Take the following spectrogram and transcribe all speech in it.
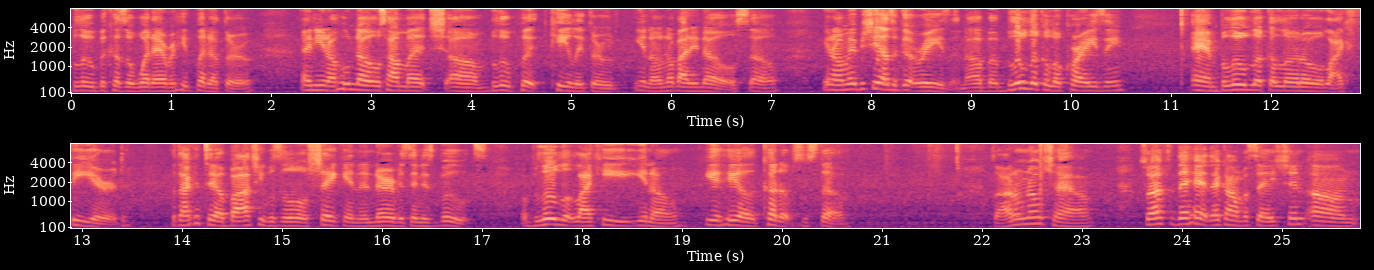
Blue because of whatever he put her through and you know who knows how much um, Blue put Keely through. You know nobody knows. So you know maybe she has a good reason. Uh, but Blue look a little crazy, and Blue look a little like feared because I could tell Bachi was a little shaken and nervous in his boots. Blue looked like he you know he he'll cut up some stuff. So I don't know, child. So after they had that conversation, um,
